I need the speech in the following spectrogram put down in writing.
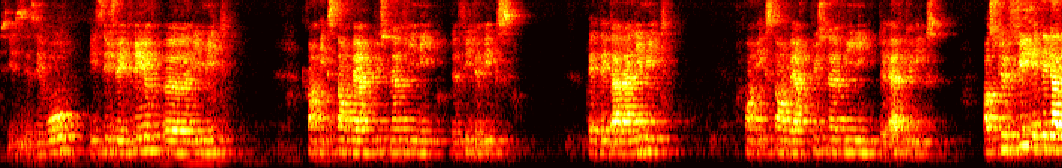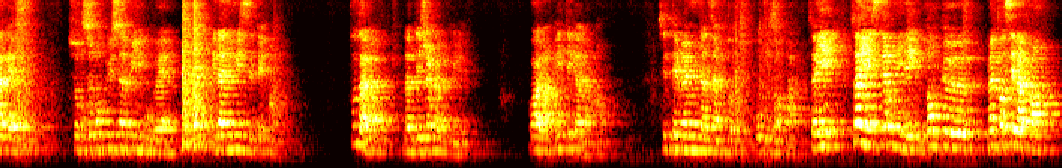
Ici c'est 0. Ici je vais écrire euh, limite quand x tend vers plus l'infini de phi de x est égal à limite quand x tend vers plus l'infini de f de x. Parce que phi est égal à f sur 0 plus infini ouvert. Et la limite c'était 1. Tout à l'heure, on a déjà calculé. Voilà, est égal à 1. C'était même une asymptote horizontale. Ça y est, ça y est, c'est terminé. Donc, euh, maintenant, c'est la fin.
